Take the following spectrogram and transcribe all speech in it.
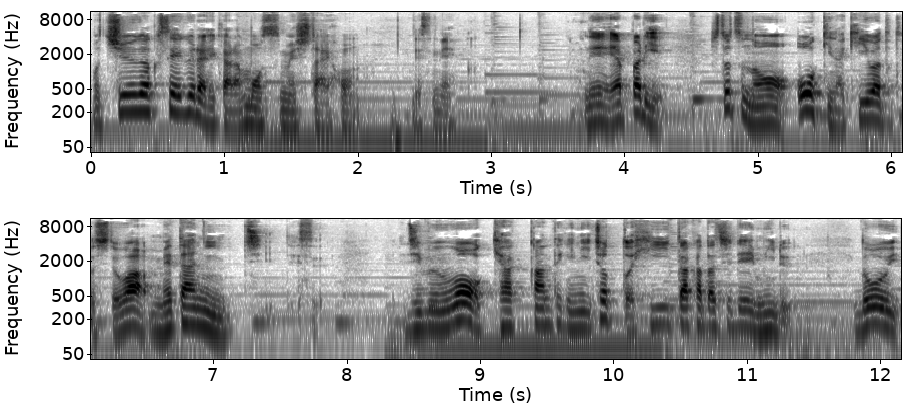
もう中学生ぐらいからもおすすめしたい本ですね。でやっぱり一つの大きなキーワードとしてはメタ認知です。自分を客観的にちょっと引いた形で見るどうっ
